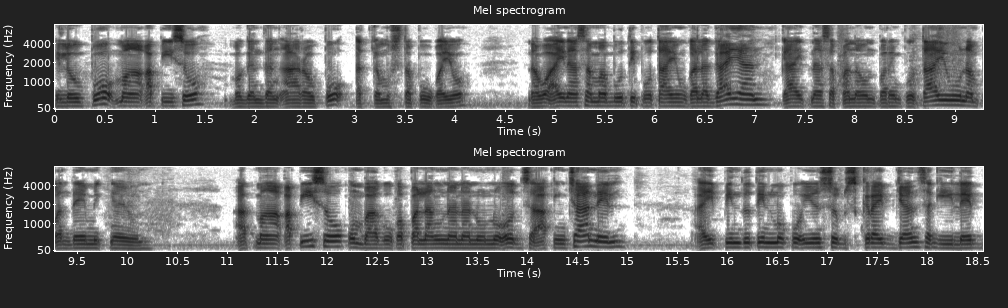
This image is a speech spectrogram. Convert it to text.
Hello po mga kapiso, magandang araw po at kamusta po kayo? Nawa ay nasa mabuti po tayong kalagayan kahit nasa panahon pa rin po tayo ng pandemic ngayon. At mga kapiso, kung bago ka pa lang na nanonood sa aking channel, ay pindutin mo po yung subscribe dyan sa gilid.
